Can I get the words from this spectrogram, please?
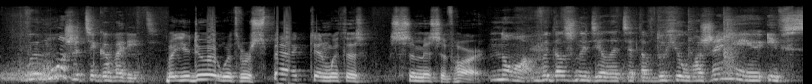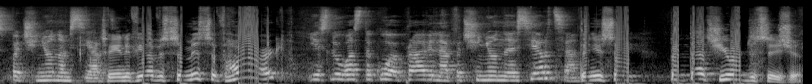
Вы можете говорить, but you do it with respect and with a submissive heart. но вы должны делать это в духе уважения и в подчиненном сердце. See, and if you have a submissive heart, Если у вас такое правильное подчиненное сердце, then you say, but that's your decision.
